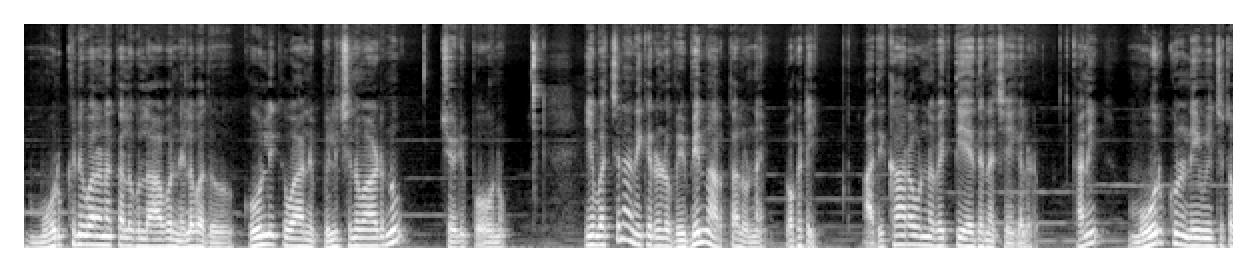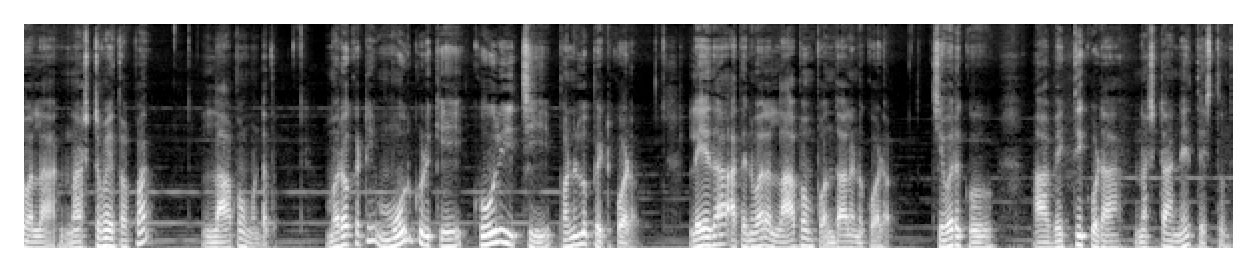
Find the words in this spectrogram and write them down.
మూర్ఖుని వలన కలుగు లాభం నిలవదు కూలికి వాడిని పిలిచినవాడును చెడిపోవును. ఈ వచనానికి రెండు విభిన్న అర్థాలు ఉన్నాయి ఒకటి అధికారం ఉన్న వ్యక్తి ఏదైనా చేయగలడు. కానీ మూర్ఖుని నియమించడం వల్ల నష్టమే తప్ప లాభం ఉండదు. మరొకటి మూర్ఖుడికి కూలి ఇచ్చి పనులు పెట్టుకోవడం లేదా అతని వల్ల లాభం పొందాలనుకోవడం. చివరకు ఆ వ్యక్తి కూడా నష్టాన్నే తెస్తుంది.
